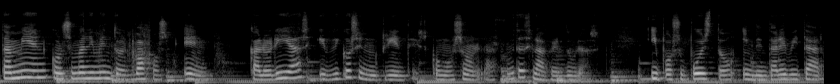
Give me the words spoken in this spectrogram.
También consume alimentos bajos en calorías y ricos en nutrientes, como son las frutas y las verduras. Y por supuesto, intentar evitar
